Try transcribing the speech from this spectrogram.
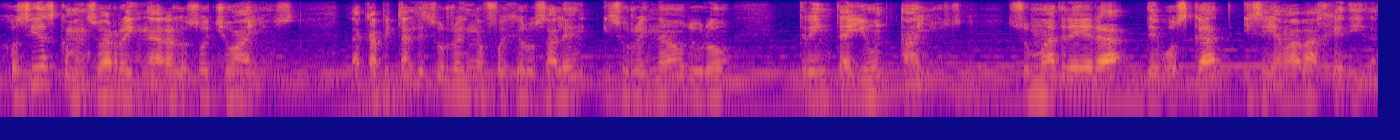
Josías comenzó a reinar a los ocho años. La capital de su reino fue Jerusalén y su reinado duró 31 años. Su madre era de Boscat y se llamaba Gedida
